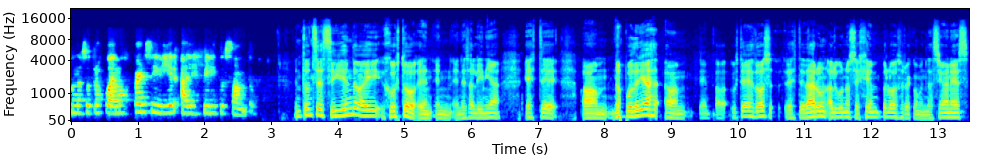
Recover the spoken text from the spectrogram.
nosotros podemos percibir al Espíritu Santo. Entonces, siguiendo ahí justo en, en, esa línea, este, ¿nos podrías ustedes dos este, dar algunos ejemplos, recomendaciones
